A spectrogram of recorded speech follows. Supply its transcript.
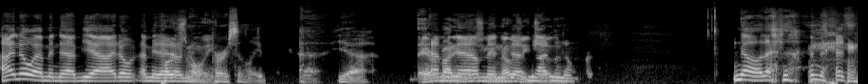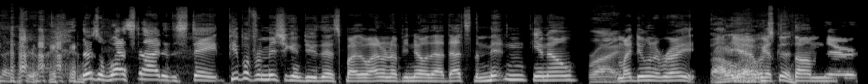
I know Eminem. Yeah, I don't. I mean, I don't know Personally. him personally. Uh, yeah, Everybody in Eminem Michigan and, knows uh, each no, other. know. No, that, that's not true. There's a west side of the state. People from Michigan do this, by the way. I don't know if you know that. That's the mitten. You know, Right. Am I doing it right? I don't yeah, know. we got the thumb there.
